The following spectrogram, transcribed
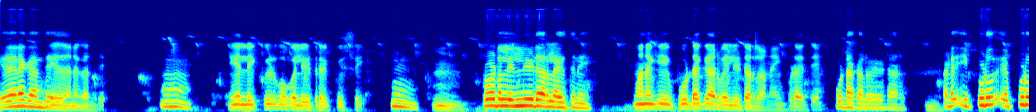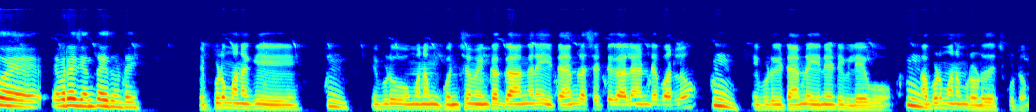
ఏదైనా అంతే ఏదైనా అంతే ఇక లిక్విడ్ ఒక లీటర్ ఎక్కువ ఇస్తాయి. టోటల్ ఎన్ని లీటర్లు అవుతున్నాయి? మనకి పూటకి అరవై లీటర్లు అన్న ఇప్పుడైతే. పూటకాలు లీటర్లు. ఉమ్. అంటే ఇప్పుడు ఎప్పుడు ఎవరేజ్ ఎంత అవుతుంటాయి? ఇప్పుడు మనకి. ఇప్పుడు మనం కొంచెం ఇంకా కాగానే ఈ టైంలో సెట్ కాలే అంటే ఉమ్. ఇప్పుడు ఈ టైంలో ఈనేటివి లేవు. అప్పుడు మనం రెండు తెచ్చుకుంటాం.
